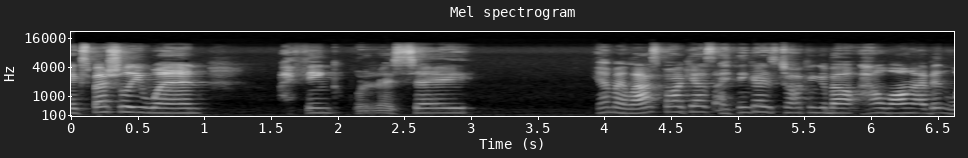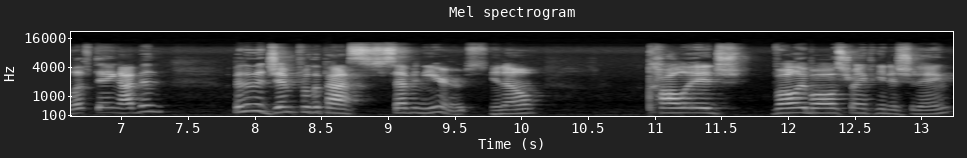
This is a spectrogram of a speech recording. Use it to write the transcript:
especially when I think, what did I say? Yeah, my last podcast, I think I was talking about how long I've been lifting. I've been been in the gym for the past seven years, you know? College, volleyball, strength conditioning,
